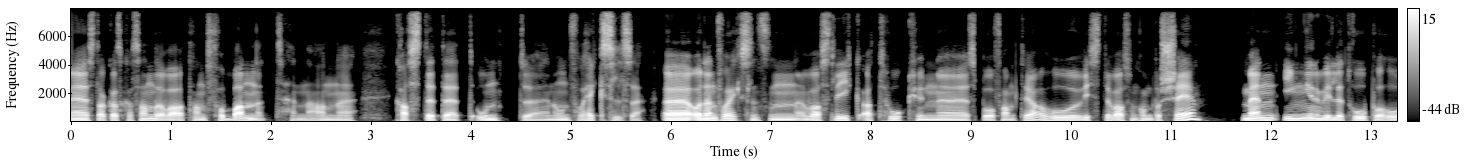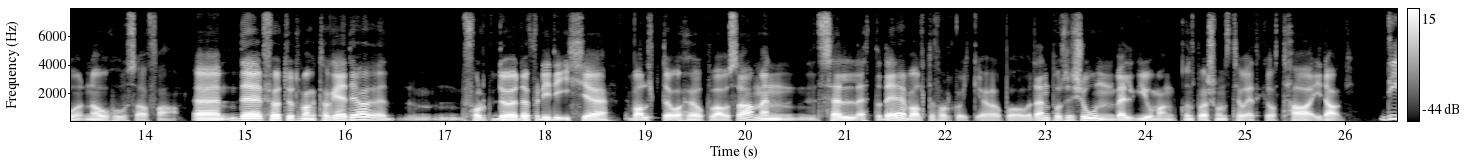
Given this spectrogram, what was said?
med stakkars Cassandra, var at han forbannet henne. Han eh, kastet et ondt, eh, en ond forhekselse. Uh, og den forhekselsen var slik at hun kunne spå framtida. Hun visste hva som kom til å skje. Men ingen ville tro på henne når hun sa fra. Eh, det førte jo til mange tragedier. Folk døde fordi de ikke valgte å høre på hva hun sa, men selv etter det valgte folk å ikke høre på henne. Den posisjonen velger jo mange konspirasjonsteoretikere å ta i dag. De,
